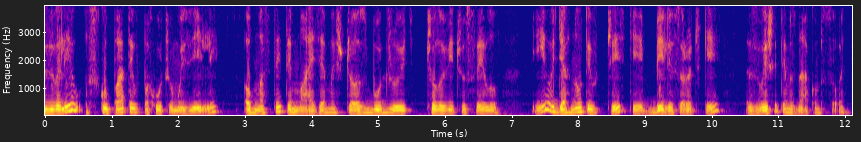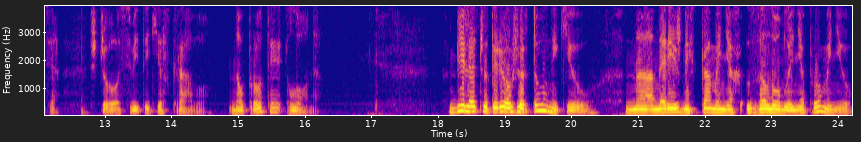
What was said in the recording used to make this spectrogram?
звелів скупати в пахучому зіллі, обмастити мазями, що збуджують чоловічу силу, і одягнути в чисті білі сорочки з вишитим знаком сонця, що світить яскраво, навпроти лона. Біля чотирьох жертовників на наріжних каменях заломлення променів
